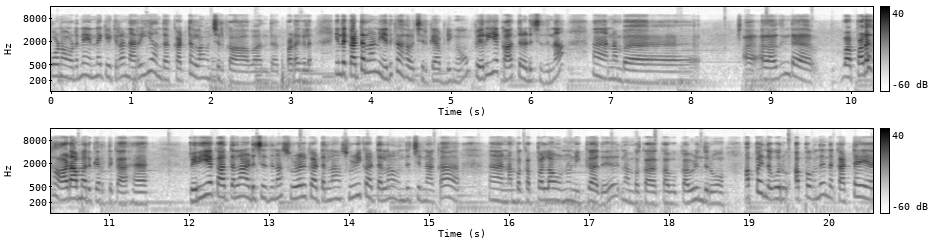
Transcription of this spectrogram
போன உடனே என்ன கேட்குறான் நிறைய அந்த கட்டெல்லாம் வச்சுருக்கா அவ அந்த படகுல. இந்த கட்டெல்லாம் நீ எதுக்காக வச்சிருக்க அப்படிங்கவும் பெரிய காற்று அடிச்சதுன்னா நம்ம அதாவது இந்த படகு ஆடாமல் இருக்கிறதுக்காக பெரிய காற்றெல்லாம் அடிச்சதுன்னா சுழல் காட்டெல்லாம் சுழிக்காட்டெல்லாம் வந்துச்சுனாக்கா நம்ம கப்பெல்லாம் ஒன்றும் நிற்காது நம்ம க கவு கவிழ்ந்துரும். அப்போ இந்த ஒரு அப்போ வந்து இந்த கட்டையை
